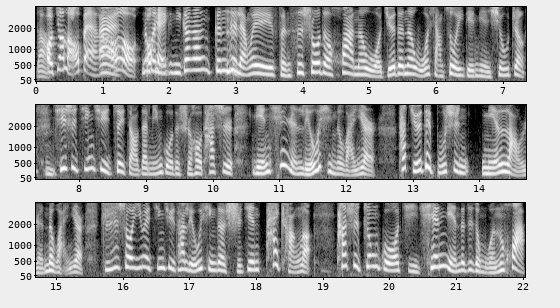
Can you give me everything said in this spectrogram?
的。哦，叫老板。哎，哦，那么你你刚刚跟这两位粉丝说的话呢，我觉得呢，我想做一点点修正。其实京剧最早在民国的时候，它是年轻人流行的玩意儿。它绝对不是年老人的玩意儿，只是说，因为京剧它流行的时间太长了，它是中国几千年的这种文化，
